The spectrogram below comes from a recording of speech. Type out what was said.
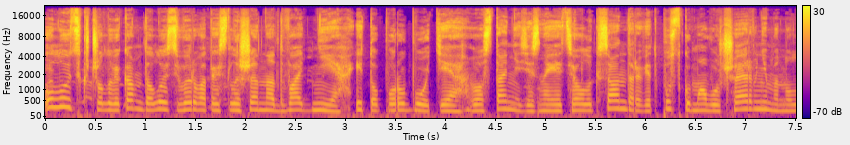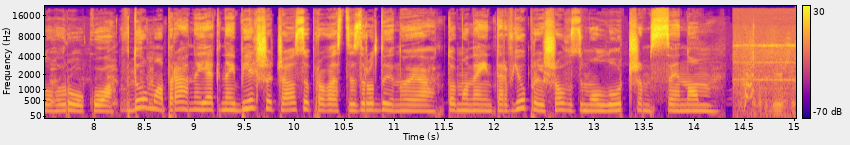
У Луцьк чоловікам вдалося вирватися лише на два дні, і то по роботі. Востаннє зізнається Олександр. Відпустку мав у червні минулого року. Вдома прагне якнайбільше часу провести з родиною. Тому на інтерв'ю прийшов з молодшим сином. Дивишся,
